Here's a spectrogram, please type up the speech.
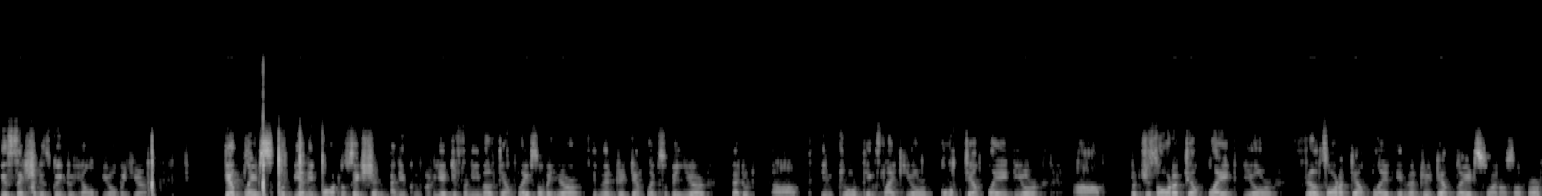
this section is going to help you over here templates would be an important section and you can create different email templates over here inventory templates over here that would uh, include things like your quote template your uh, purchase order template your sales order template inventory templates so on and so forth.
